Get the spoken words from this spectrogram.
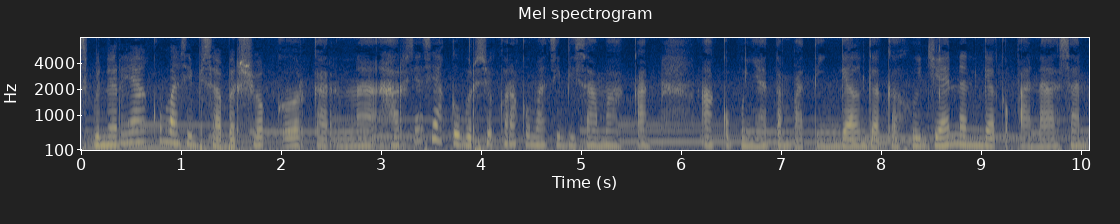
sebenarnya aku masih bisa bersyukur karena harusnya sih aku bersyukur aku masih bisa makan. Aku punya tempat tinggal gak kehujanan gak kepanasan.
